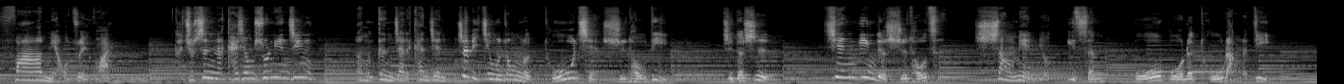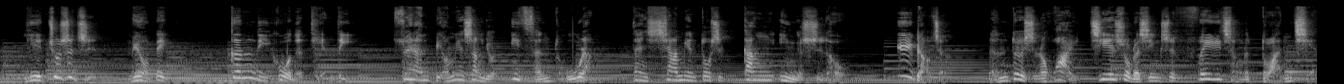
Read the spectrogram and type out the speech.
发苗最快。可就是那开箱书念经，让我们更加的看见这里经文中的土浅石头地，指的是坚硬的石头层，上面有一层薄薄的土壤的地，也就是指没有被耕犁过的田地。虽然表面上有一层土壤，但下面都是刚硬的石头，预表着。人对神的话语接受的心是非常的短浅，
